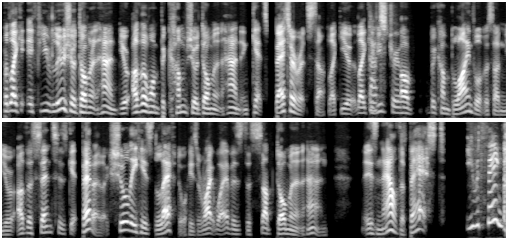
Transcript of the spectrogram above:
but like, if you lose your dominant hand, your other one becomes your dominant hand and gets better at stuff. Like you, like if you true. are become blind all of a sudden, your other senses get better. Like surely his left or his right, whatever's the subdominant hand, is now the best. You would think.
